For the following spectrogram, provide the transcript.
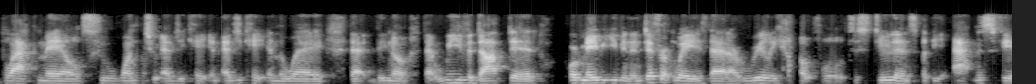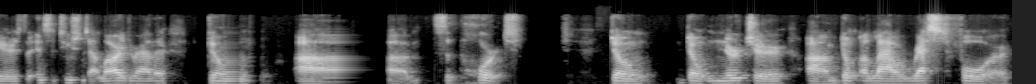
black males who want to educate and educate in the way that you know that we've adopted or maybe even in different ways that are really helpful to students, but the atmospheres, the institutions at large, rather, don't uh, um, support, don't don't nurture, um, don't allow rest for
